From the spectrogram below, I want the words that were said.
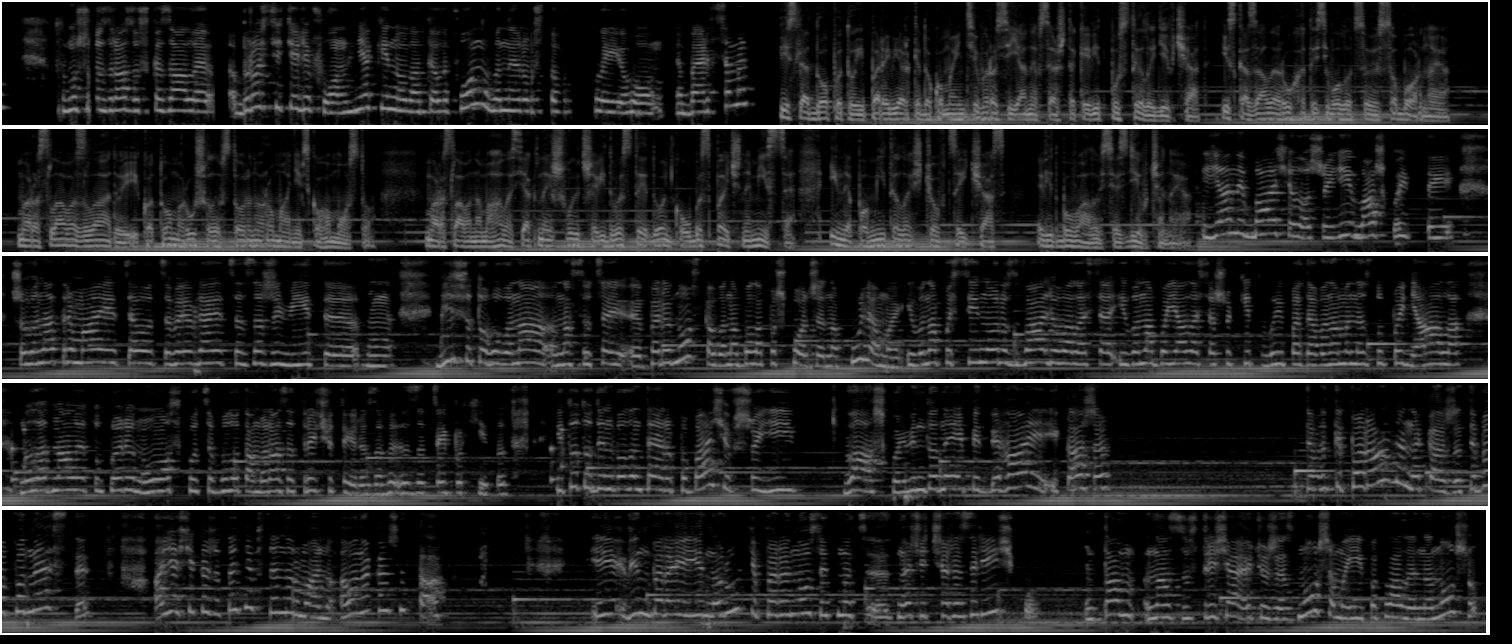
тому що зразу сказали: бросьте телефон. Я кинула телефон, вони розтовкли його берцями. Після допиту і перевірки документів росіяни все ж таки відпустили дівчат і сказали рухатись вулицею Соборною. Мирослава з Ладою і котом рушили в сторону Романівського мосту. Мирослава намагалась якнайшвидше відвести доньку у безпечне місце і не помітила, що в цей час відбувалося з дівчиною. Я не бачила, що їй важко йти, що вона тримається, це виявляється за живіт. Е. Більше того, вона у нас оцей е, переноска, вона була пошкоджена кулями, і вона постійно розвалювалася, і вона боялася, що кіт випаде. Вона мене зупиняла. Ми ладнали ту переноску. Це було там рази три-чотири за, за цей похід. І тут один волонтер побачив, що їй важко. Він до неї підбігає і каже: Ти, ти поранена, каже, тебе понести. А я ще кажу, та ні, все нормально. А вона каже, так. І він бере її на руки, переносить на значить, через річку. Там нас зустрічають уже з ношами, її поклали на ношу.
